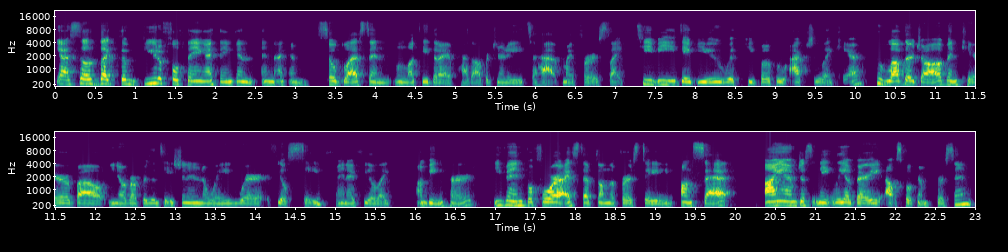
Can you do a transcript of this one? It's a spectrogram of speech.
Yeah, so like the beautiful thing I think, and and I am so blessed and lucky that I've had the opportunity to have my first like TV debut with people who actually like care, who love their job and care about you know representation in a way where it feels safe and I feel like I'm being heard. Even before I stepped on the first day on set, I am just innately a very outspoken person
